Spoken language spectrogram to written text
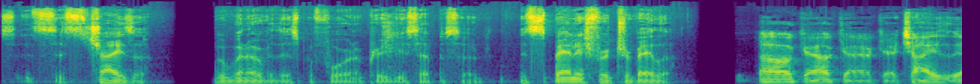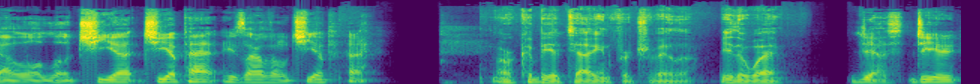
It's, it's Chiesa. We went over this before in a previous episode. It's Spanish for Trivela. Oh, okay, okay, okay. Chai, yeah, a little, little chia, chia pet. He's our little chia pet. Or it could be Italian for Trivela. Either way. Yes. Do you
